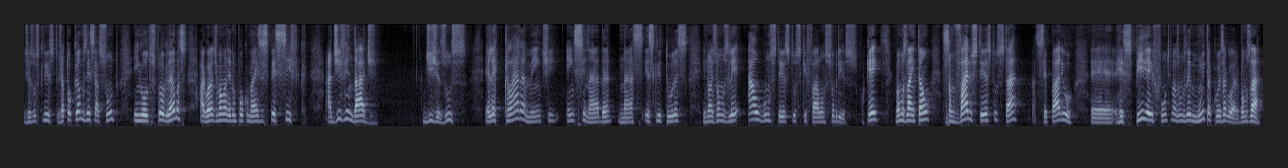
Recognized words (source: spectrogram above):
Jesus Cristo. Já tocamos nesse assunto em outros programas, agora de uma maneira um pouco mais específica. A divindade de Jesus ela é claramente ensinada nas Escrituras e nós vamos ler alguns textos que falam sobre isso, ok? Vamos lá então, são vários textos, tá? Separe o, é, respire aí fundo que nós vamos ler muita coisa agora. Vamos lá.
